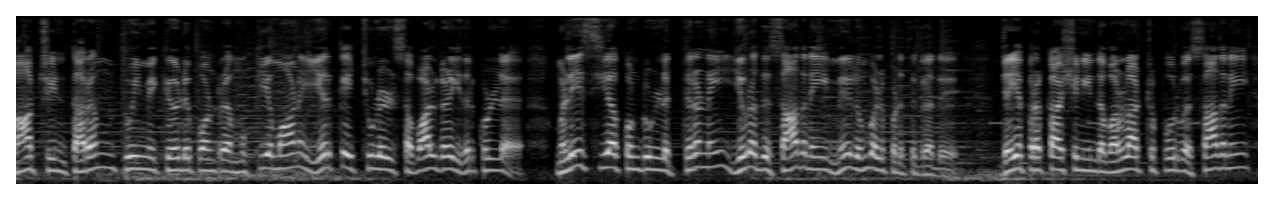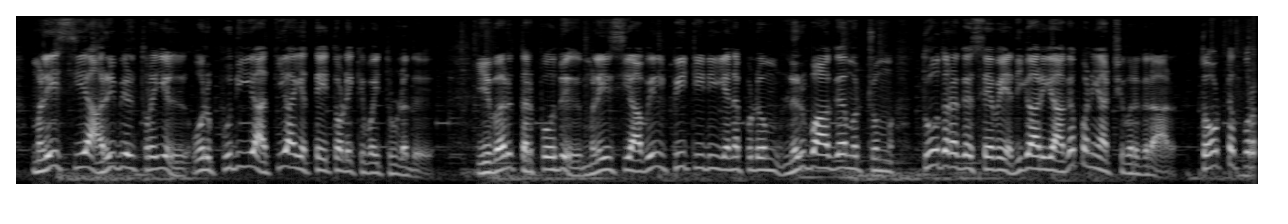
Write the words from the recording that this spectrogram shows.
காற்றின் தரம் தூய்மை கேடு போன்ற முக்கியமான இயற்கை சூழல் சவால்களை எதிர்கொள்ள மலேசியா கொண்டுள்ள திறனை இவரது சாதனை மேலும் வலுப்படுத்துகிறது. ஜெயபிரகாஷின் இந்த வரலாற்று பூர்வ சாதனை மலேசிய அறிவியல் துறையில் ஒரு புதிய அத்தியாயத்தை தொடக்கி வைத்துள்ளது. இவர் தற்போது மலேசியாவில் பிடிடி எனப்படும் நிர்வாக மற்றும் தூதரக சேவை அதிகாரியாக பணியாற்றி வருகிறார். தோட்டப்புற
